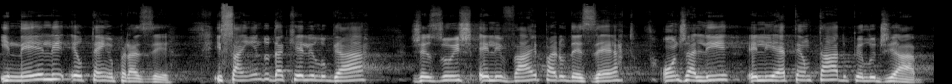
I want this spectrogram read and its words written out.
e nele eu tenho prazer. E saindo daquele lugar, Jesus ele vai para o deserto, onde ali ele é tentado pelo diabo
